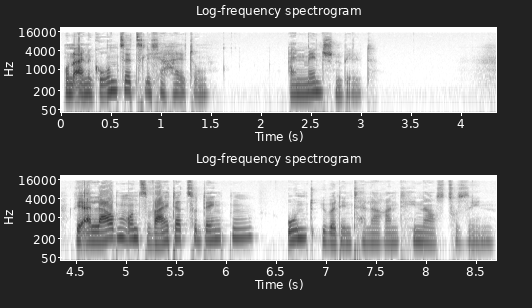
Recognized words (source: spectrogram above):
und eine grundsätzliche Haltung, ein Menschenbild. Wir erlauben uns weiterzudenken und über den Tellerrand hinauszusehen.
